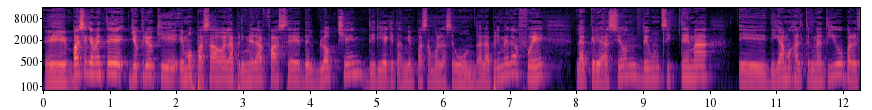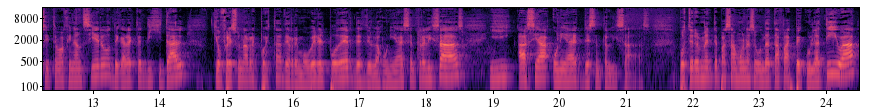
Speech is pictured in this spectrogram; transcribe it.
Eh, básicamente yo creo que hemos pasado la primera fase del blockchain, diría que también pasamos la segunda. La primera fue la creación de un sistema eh, digamos, alternativo para el sistema financiero de carácter digital que ofrece una respuesta de remover el poder desde las unidades centralizadas y hacia unidades descentralizadas. Posteriormente pasamos a una segunda etapa especulativa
